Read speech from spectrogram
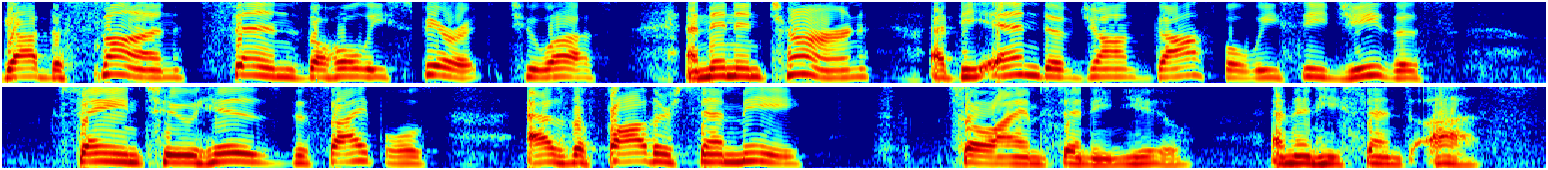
God the Son sends the Holy Spirit to us. And then in turn, at the end of John's Gospel, we see Jesus saying to his disciples, As the Father sent me, so I am sending you. And then he sends us.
